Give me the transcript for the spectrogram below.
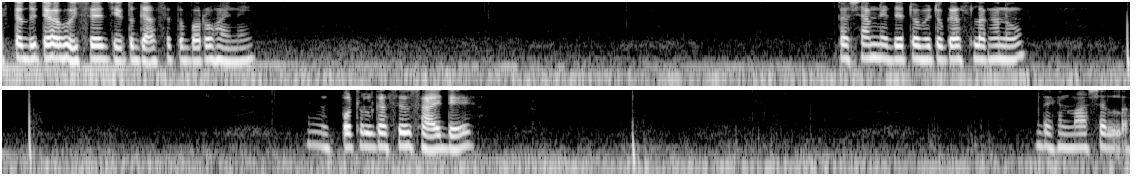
একটা, দুইটা হয়েছে যেহেতু গাছ এত বড় হয় নাই। তার সামনে দিয়ে টমেটো গাছ লাগানো। পটল গাছেও সাইডে। দেখেন, মাশাল্লাহ,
